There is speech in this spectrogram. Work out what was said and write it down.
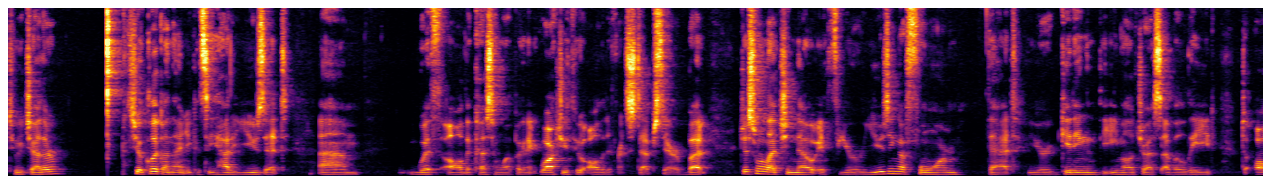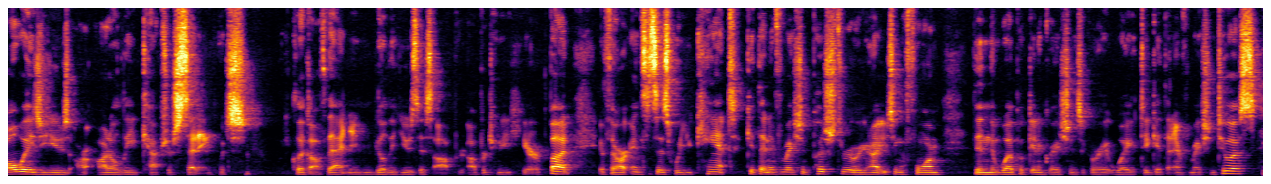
to each other. So you'll click on that and you can see how to use it um, with all the custom webhook and it walks you through all the different steps there. But just want to let you know if you're using a form that you're getting the email address of a lead to always use our auto lead capture setting, which click off that and you can be able to use this op opportunity here. But if there are instances where you can't get that information pushed through or you're not using a form, then the webhook integration is a great way to get that information to us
